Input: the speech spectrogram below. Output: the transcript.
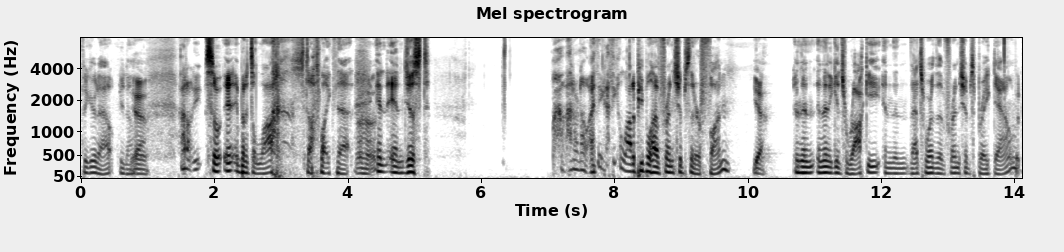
figure it out. You know, Yeah. I don't. So, and- but it's a lot of stuff like that, Uh-huh. and and just, I don't know. I think I think a lot of people have friendships that are fun, yeah. And then and then it gets rocky, and then that's where the friendships break down. But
